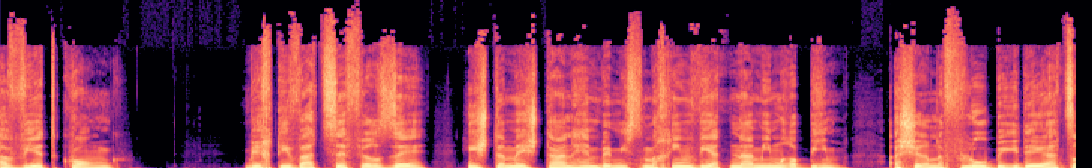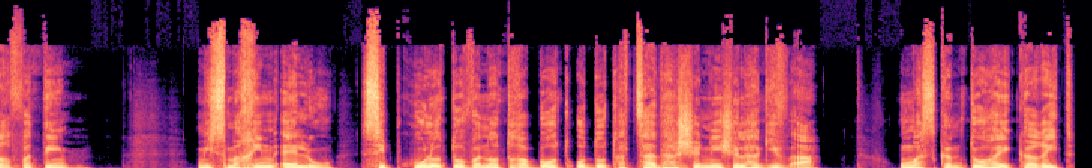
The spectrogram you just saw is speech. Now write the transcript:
הווייט קונג. בכתיבת ספר זה השתמש טאנהם במסמכים וייטנאמים רבים, אשר נפלו בידי הצרפתים. מסמכים אלו סיפקו לו תובנות רבות אודות הצד השני של הגבעה, ומסקנתו העיקרית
